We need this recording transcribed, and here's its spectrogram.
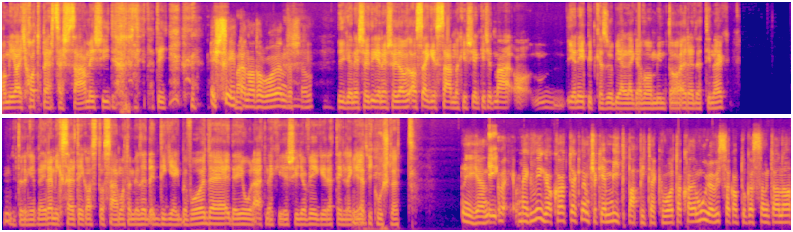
ami egy 6 perces szám, és így, tehát így... És szépen már, adagol, rendesen. Igen, és, igen, és hogy az egész számnak is ilyen kicsit már a, ilyen építkezőbb jellege van, mint a eredetinek. Tulajdonképpen remixelték azt a számot, ami az eddigiekben volt, de, de jól lát neki, és így a végére tényleg így... Epikus lett. Igen, I- meg vége a karakterek nem csak ilyen meat puppetek voltak, hanem újra visszakaptuk azt, amit a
